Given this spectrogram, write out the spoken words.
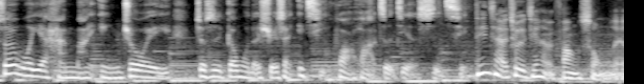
所以我也还蛮 enjoy，就是跟我的学生一起画画这件事情。听起来就已经很放松了。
